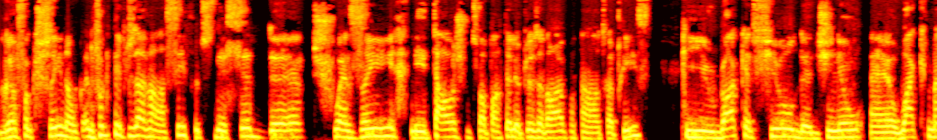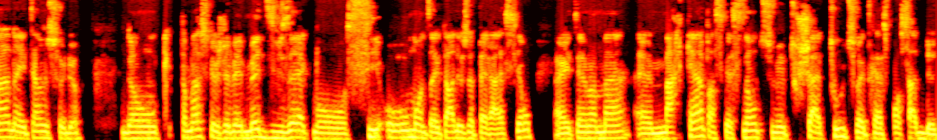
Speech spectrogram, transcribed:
refocuser. Donc, une fois que tu es plus avancé, il faut que tu décides de choisir les tâches où tu vas porter le plus de valeur pour ton entreprise. Puis Rocket Fuel de Gino euh, Wackman a été un ceux-là. Donc, comment est-ce que je vais me diviser avec mon CEO, mon directeur des opérations, a été un moment euh, marquant parce que sinon, tu veux toucher à tout, tu veux être responsable de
